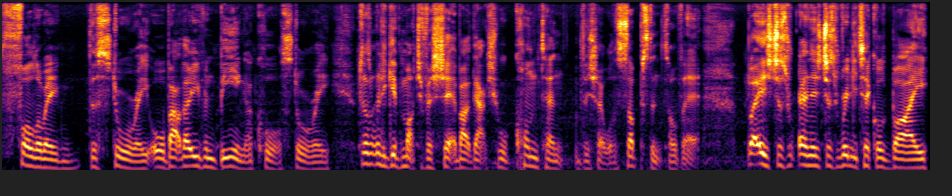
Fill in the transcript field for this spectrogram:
following the story or about there even being a core story. It doesn't really give much of a shit about the actual content of the show or the substance of it. But it's just and it's just really tickled by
